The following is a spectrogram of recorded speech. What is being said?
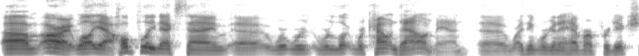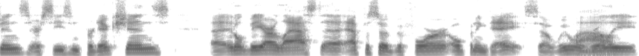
Um, all right. Well, yeah. Hopefully next time uh, we're we're we're look, we're counting down, man. Uh, I think we're gonna have our predictions, our season predictions. Uh, it'll be our last uh, episode before opening day, so we will wow. really,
